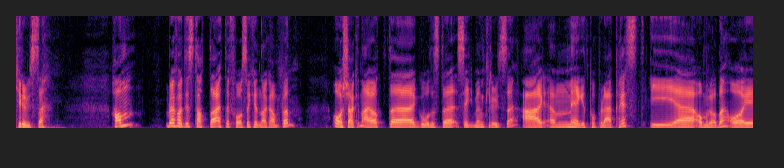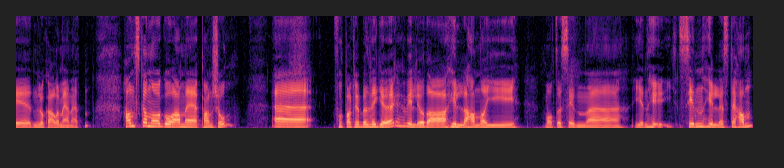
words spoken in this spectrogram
Kruse. Han ble faktisk tatt av etter få sekunder av kampen. Årsaken er jo at uh, godeste Sigmund Kruse er en meget populær prest i uh, området og i den lokale menigheten. Han skal nå gå av med pensjon. Uh, fotballklubben Vigør ville jo da hylle han og gi, måte, sin, uh, gi en hy sin hyllest til han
